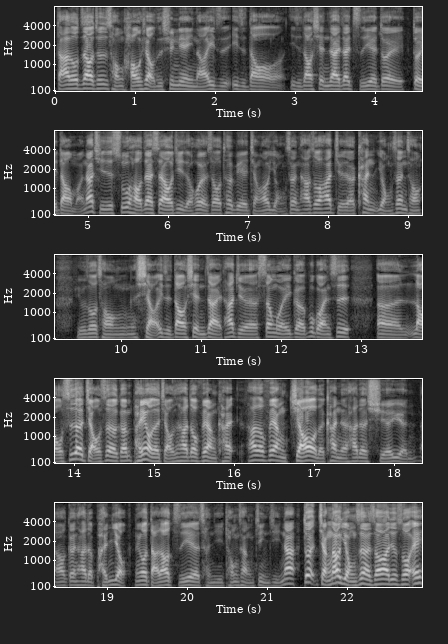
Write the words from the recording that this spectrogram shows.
大家都知道，就是从好小子训练营，然后一直一直到一直到现在在职业队对到嘛。那其实苏豪在赛后记者会的时候特别讲到永胜，他说他觉得看永胜从比如说从小一直到现在，他觉得身为一个不管是呃老师的角色跟朋友的角色，他都非常开，他都非常骄傲的看着他的学员，然后跟他的朋友能够达到职业的成绩，同场竞技。那对讲到永胜的时候，他就说：“哎、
